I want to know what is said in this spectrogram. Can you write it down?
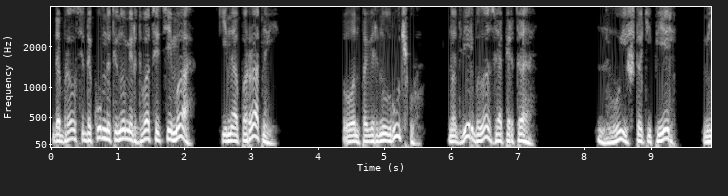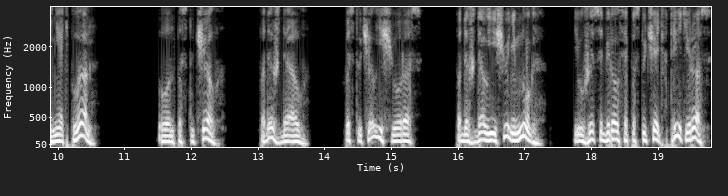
добрался до комнаты номер 27А, киноаппаратной. Он повернул ручку, но дверь была заперта. Ну и что теперь? Менять план? Он постучал, подождал, постучал еще раз, подождал еще немного и уже собирался постучать в третий раз,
